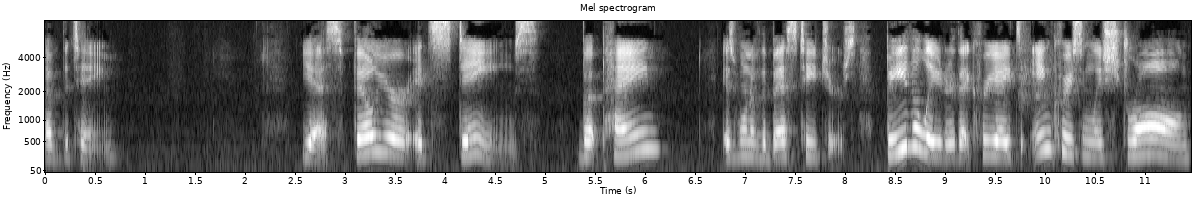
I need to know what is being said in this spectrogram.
of the team. Yes, failure it stings, but pain is one of the best teachers. Be the leader that creates increasingly strong,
